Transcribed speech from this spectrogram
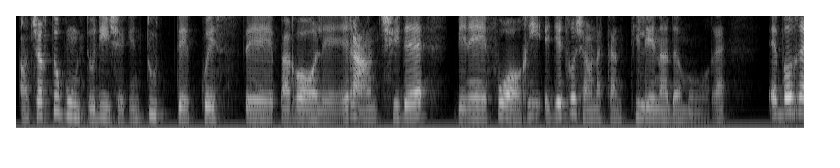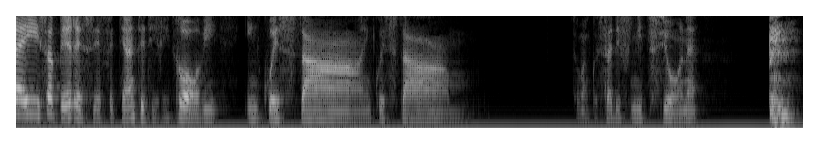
a un certo punto dice che in tutte queste parole rancide viene fuori e dietro c'è una cantilena d'amore. E vorrei sapere se effettivamente ti ritrovi in questa, in questa, insomma, in questa definizione.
